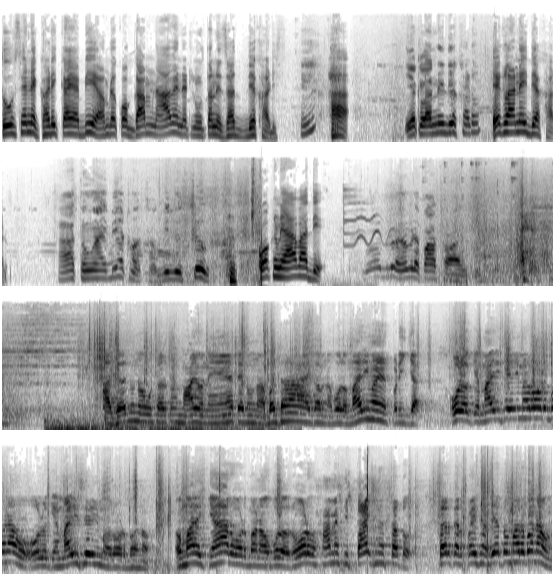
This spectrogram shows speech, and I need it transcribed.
તું છે ને ઘડી કાયા બે હમણાં કોઈ ગામના આવે ને એટલે હું તને જાદુ દેખાડીશ. હા. એકલા નહીં દેખાડો? એકલા નહીં દેખાડું. હા તો હું અહીં બેઠો છું. બીજું શું? કોકને આવા દે. ગોબરો હમણાં પાછો આવી આ જદુનો હું સરપંચ આવ્યો ને તેનું ના બધા ગામના બોલો મારી માં જ પડી ગયા. ઓલો કે મારી શેરીમાં રોડ બનાવો. ઓલો કે મારી શેરીમાં રોડ બનાવો હવે મારે ક્યાં રોડ બનાવો? બોલો રોડ સામેથી પાસ નથી થતો. સરકાર પૈસા દે તો મારે બનાવું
